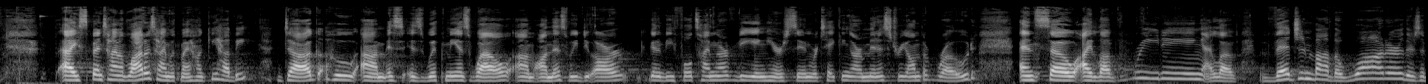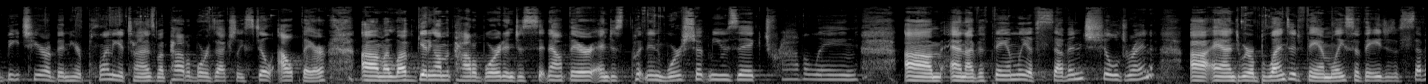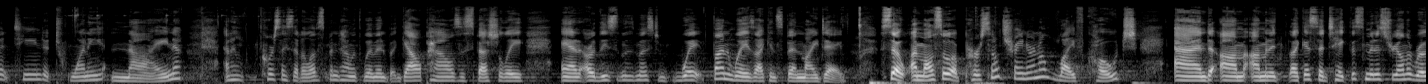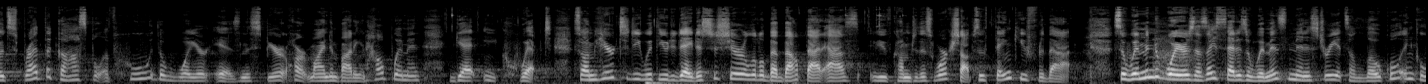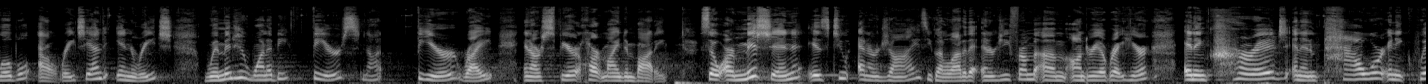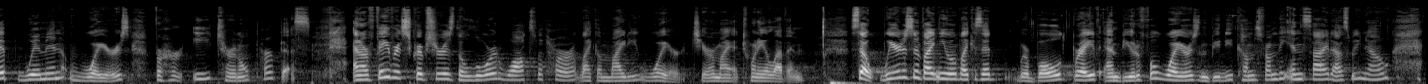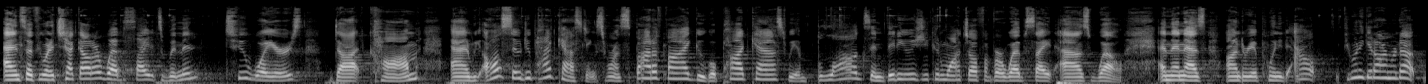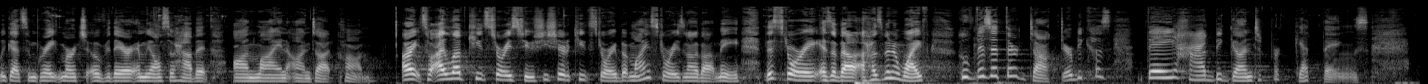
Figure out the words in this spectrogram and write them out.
I spend time a lot of time with my hunky hubby, Doug, who um, is is, with me as well um, on this. We do, are going to be full time RVing here soon. We're taking our ministry on the road, and so I love reading. I love vegging by the water. There's a beach here. I've been here plenty of times. My paddleboard's actually still out there. Um, I love getting on the paddleboard and just sitting out there and just putting in worship music, traveling. Um, and I have a family of seven children, uh, and we're a blended family, so the ages of 17 to 29. And of course, I said I love spending time with women, but gal pals especially, and are these the most way, fun ways I can spend my day. So I'm also a personal trainer and a life coach, and um, I'm going to, like I said, take this ministry on the road, spread the gospel of who the warrior is in the spirit, heart, mind, and body, and help women get equipped. So I'm here to be with you today just to share a little bit about that as you've come to this workshop. So thank you for that. So Women to Warriors, as I said, is a women's ministry. It's a local and global outreach and inreach. Women who want to be fierce, not fear, right? In our spirit, heart, mind, and body. So our mission is to energize. You got a lot of that energy from um, Andrea right here, and encourage and empower and equip women warriors for her eternal purpose. And our favorite scripture is the Lord walks with her like a mighty warrior, Jeremiah 2011. So we're just inviting you, like I said, we're bold, brave, and beautiful warriors, and beauty comes from the inside, as we know. And so if you want to check out our website, it's women twowarriors.com. And we also do podcasting. So we're on Spotify, Google Podcast. We have blogs and videos you can watch off of our website as well. And then as Andrea pointed out, if you want to get armored up, we got some great merch over there. And we also have it online on .com. All right, so I love cute stories too. She shared a cute story, but my story is not about me. This story is about a husband and wife who visit their doctor because they had begun to forget things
